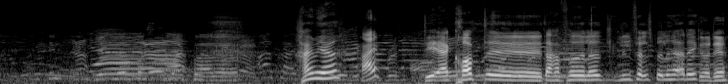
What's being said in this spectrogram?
Hej med jer. Hej. Det er Kropt, øh, der har fået lavet et lille fællesspil her, er det ikke? Det var det.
